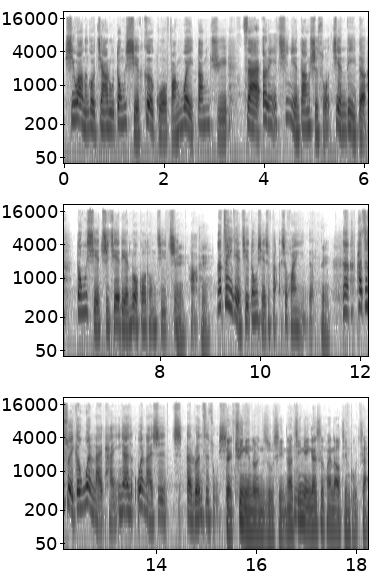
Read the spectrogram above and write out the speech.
希望能够加入东协各国防卫当局。在二零一七年当时所建立的东协直接联络沟通机制，哈，对，那这一点其实东协是反是欢迎的，对。那他之所以跟汶莱谈，应该汶莱是呃轮值主席，对，去年的轮值主席，那今年应该是换到柬埔寨，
